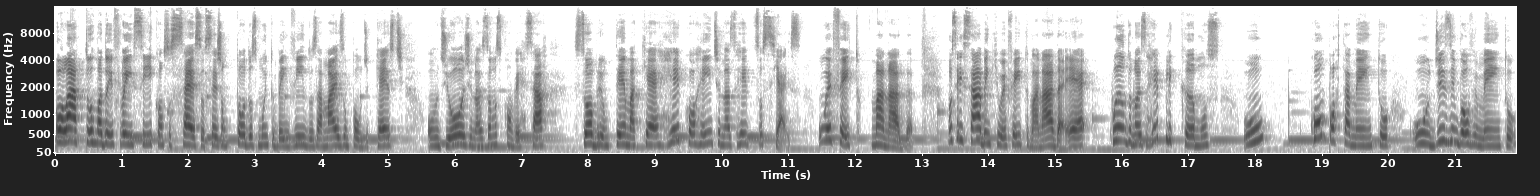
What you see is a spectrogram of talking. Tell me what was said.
Olá, turma do Influencie com Sucesso! Sejam todos muito bem-vindos a mais um podcast, onde hoje nós vamos conversar sobre um tema que é recorrente nas redes sociais: o efeito manada. Vocês sabem que o efeito manada é quando nós replicamos o comportamento, o desenvolvimento,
